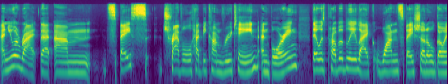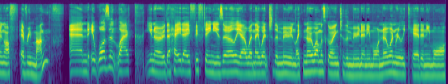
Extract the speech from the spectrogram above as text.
And you were right that um, space travel had become routine and boring. There was probably like one space shuttle going off every month. And it wasn't like, you know, the heyday 15 years earlier when they went to the moon. Like, no one was going to the moon anymore. No one really cared anymore.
